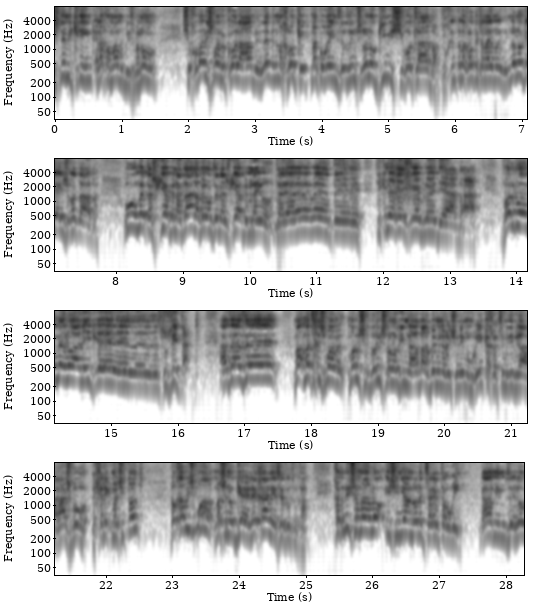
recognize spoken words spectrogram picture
שני מקרים, אנחנו אמרנו בזמנו שחובה לשמוע בכל האבא, וזה בין המחלוקת, מה קורה עם זה, דברים שלא נוגעים ישירות לאבא. זוכרים את המחלוקת שם, אם לא נוגע ישירות לאבא. הוא אומר, תשקיע בנדל"ן, הבן רוצה להשקיע במניות. תקנה רכב, לא יודע, אבא. וולבו אומר לו, אני אקרא סוסיתא. אז, אז מה, מה צריך לשמוע? אמרנו שבדברים שלא נוגעים לאבא, הרבה מן הראשונים אומרים, ככה יוצאים מדברי הרשב"ו לחלק מהשיטות, לא חייב לשמוע, מה שנוגע אליך אני אעשה את עצמך. חזון איש אמר לא, איש עניין לא לצייר את ההורים. גם אם זה לא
